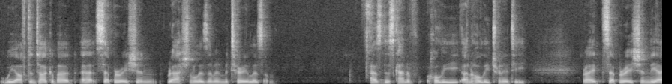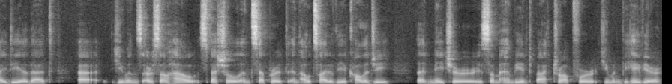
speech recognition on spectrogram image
we often talk about uh, separation, rationalism, and materialism as this kind of holy, unholy trinity, right? Separation, the idea that uh, humans are somehow special and separate and outside of the ecology, that nature is some ambient backdrop for human behavior.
